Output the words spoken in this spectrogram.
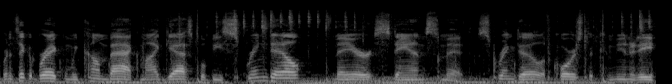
We're going to take a break. When we come back, my guest will be Springdale Mayor Stan Smith. Springdale, of course, the community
